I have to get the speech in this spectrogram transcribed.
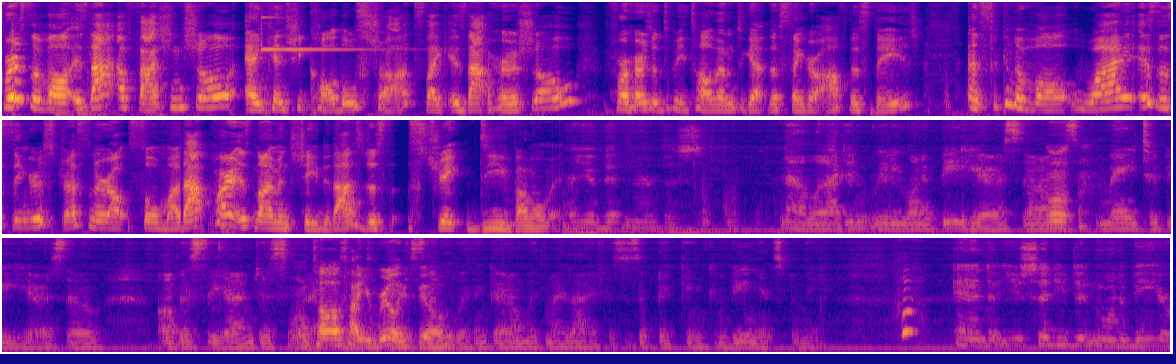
First of all, is that a fashion show? And can she call those shots? Like, is that her show for her to be tell them to get the singer off the stage? And second of all, why is the singer stressing her out so much? That part is not even shady. That's just straight diva moment. Are you a bit nervous? No, well, I didn't really want to be here, so I Mm. was made to be here. So obviously, I'm just. Well, tell us how you really get feel. With and get on with my life. This is a big inconvenience for me And uh, you said you didn't want to be here.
